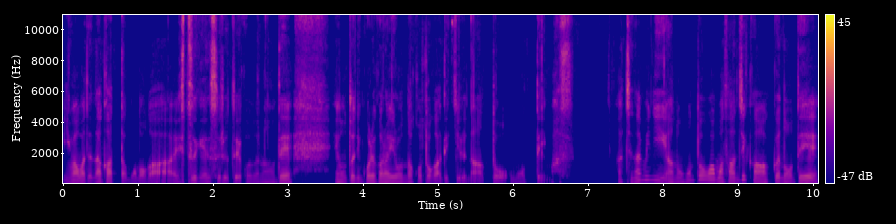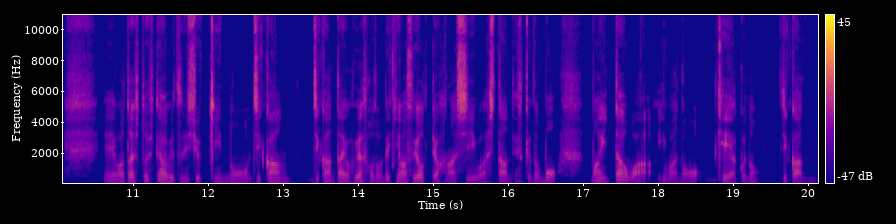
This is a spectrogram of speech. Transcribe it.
今までなかったものが出現するということなので、本当にこれからいろんなことができるなと思っています。あちなみに、あの、本当はま3時間空くので、えー、私としては別に出勤の時間、時間帯を増やすこともできますよっていう話はしたんですけども、まあ一旦は今の契約の時間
